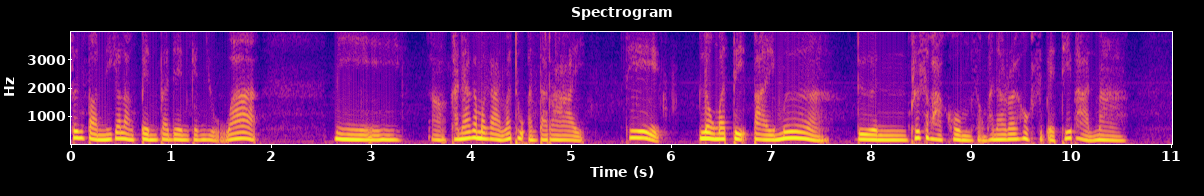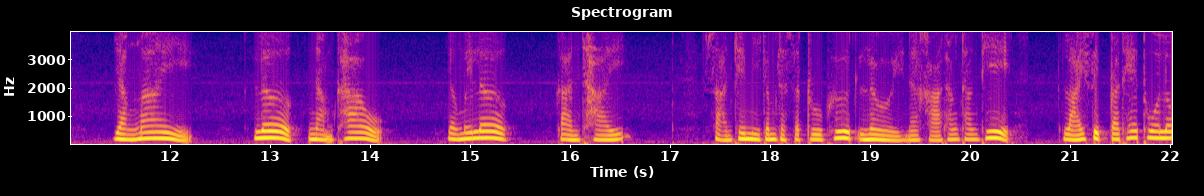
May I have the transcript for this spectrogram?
ซึ่งตอนนี้กำลังเป็นประเด็นกันอยู่ว่า มีคณะกรรมการวัตถุอันตราย ที่ลงมติไปเมื่อเดือนพฤษภาคม 2561 ที่ผ่านมา ยังไม่เลิกนำเข้า ยังไม่เลิกการใช้ สารเคมีกำจัดศัตรูพืชเลยนะคะ ทั้งๆทที่หลายสิบประเทศทั่วโล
